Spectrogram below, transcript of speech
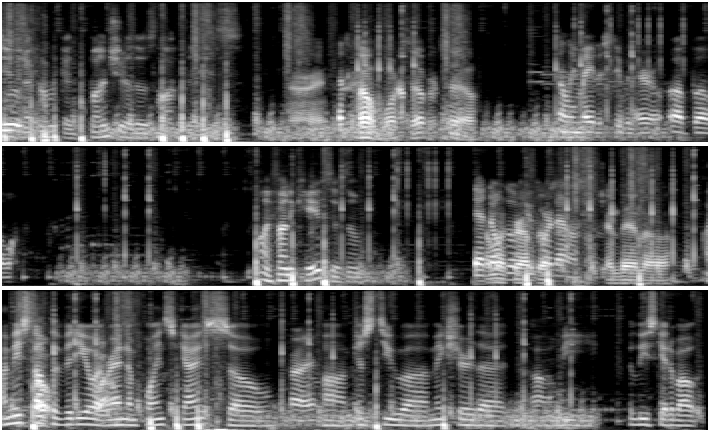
Dude, I found like a bunch of those hot things. Alright. Oh, cool. more silver, too. Only made a stupid arrow, uh, bow. Oh, I found a cave system. Yeah, don't go too grab far down. And then, uh, I may stop Oh, the video wow. at random points, guys. So Alright. um, just to uh, make sure that uh, we at least get about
